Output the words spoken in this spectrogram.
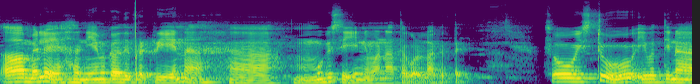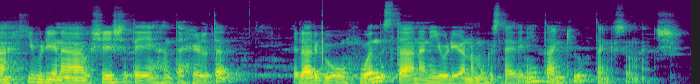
ಆಮೇಲೆ ನೇಮಕಾತಿ ಪ್ರಕ್ರಿಯೆಯನ್ನು ಮುಗಿಸಿ ನಿಮ್ಮನ್ನು ತಗೊಳ್ಳಲಾಗುತ್ತೆ. ಸೊ, ಇಷ್ಟು ಇವತ್ತಿನ ಈ ವಿಡಿಯೋನ ವಿಶೇಷತೆ ಅಂತ ಹೇಳ್ತಾ ಎಲ್ಲರಿಗೂ ವಂದಿಸ್ತಾ ನಾನು ಈ ವಿಡಿಯೋನ ಮುಗಿಸ್ತಾ ಇದ್ದೀನಿ. Thank you. Thank you so much.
